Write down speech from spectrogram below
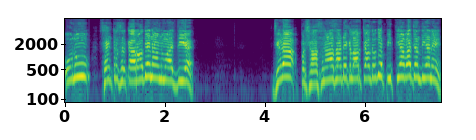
ਉਹਨੂੰ ਸੈਂਟਰ ਸਰਕਾਰ ਉਹਦੇ ਨਾਲ ਨਵਾਜਦੀ ਹੈ। ਜਿਹੜਾ ਪ੍ਰਸ਼ਾਸਨ ਆ ਸਾਡੇ ਖਿਲਾਫ ਚੱਲਦਾ, ਉਹਦੀਆਂ ਪੀਤੀਆਂ ਵੱਜ ਜਾਂਦੀਆਂ ਨੇ।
